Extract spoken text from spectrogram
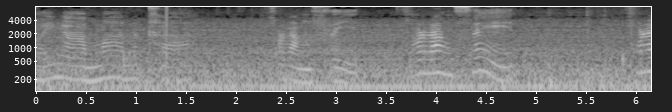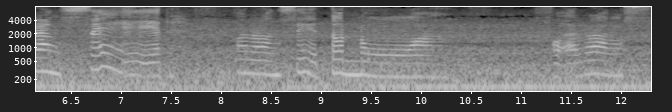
วยงามมากนะคะ ฝรั่งเศส ฝรั่งเศส ฝรั่งเศส ฝรั่งเศสต้นนัวฝรั่งเศ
